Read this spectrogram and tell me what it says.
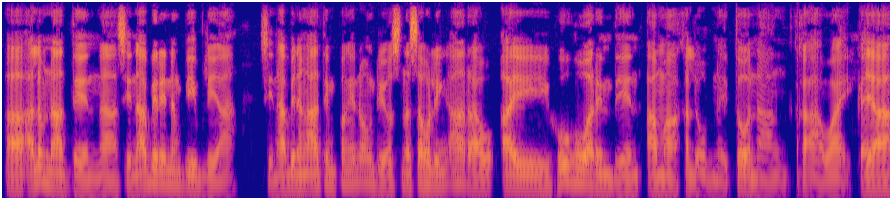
ah, alam natin na sinabi rin ng Biblia, sinabi ng ating Panginoong Diyos na sa huling araw ay huhuwarin din ang mga kaloob na ito ng kaaway. Kaya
